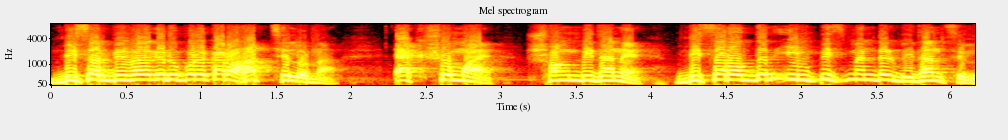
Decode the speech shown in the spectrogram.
বিচার বিভাগের উপরে কারও হাত ছিল না। এক সময় সংবিধানে বিচারকদের ইমপিচমেন্টের বিধান ছিল,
